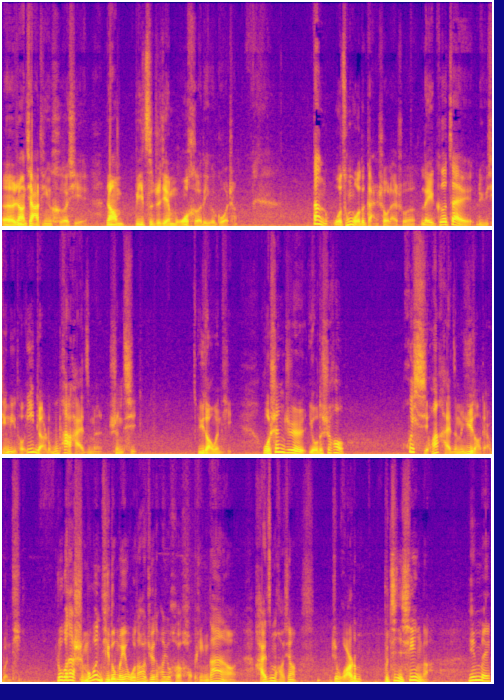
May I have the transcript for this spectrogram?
呃，让家庭和谐，让彼此之间磨合的一个过程。但我从我的感受来说，磊哥在旅行里头一点都不怕孩子们生气，遇到问题，我甚至有的时候会喜欢孩子们遇到点问题。如果他什么问题都没有，我倒觉得哎呦，好好平淡啊，孩子们好像就玩的不尽兴啊。因为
